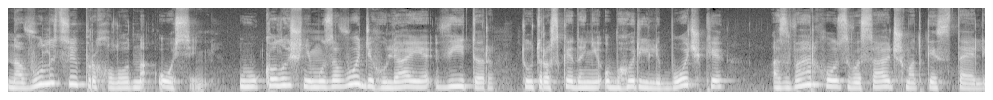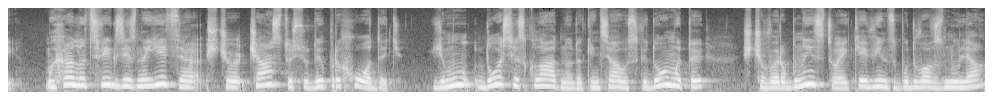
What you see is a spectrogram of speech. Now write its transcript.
На вулиці прохолодна осінь. У колишньому заводі гуляє вітер. Тут розкидані обгорілі бочки, а зверху звисають шматки стелі. Михайло Цвік зізнається, що часто сюди приходить. Йому досі складно до кінця усвідомити, що виробництво, яке він збудував з нуля,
